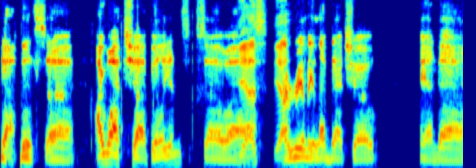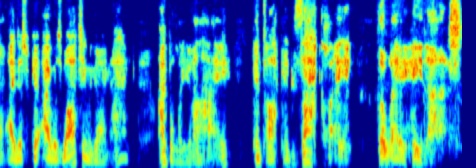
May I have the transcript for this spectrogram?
yeah. This uh, I watch uh, Billions, so uh, Yes, yeah. I really love that show, and uh, I just I was watching and going, I I believe I can talk exactly the way he does.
